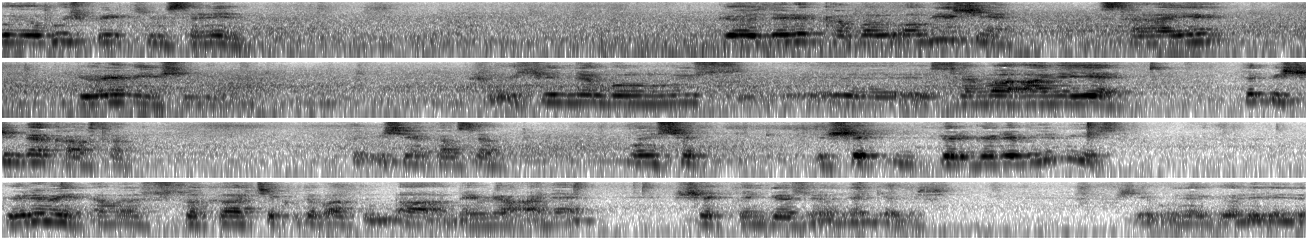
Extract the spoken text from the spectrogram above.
uyumuş bir kimsenin gözleri kapalı olduğu için sarayı göremeyişi gibi. Şu içinde bulunmuş e, semahaneye hep içinde kalsak, hep içinde kalsak, bunun şek, şek göre, görebilir miyiz? Göremeyiz ama sokağa çıkıp da baktım, aa Mevlahane şeklin gözünün önüne gelir. İşte bunu gördüğünde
